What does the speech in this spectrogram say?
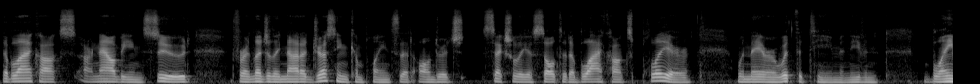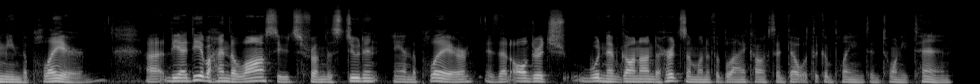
The Blackhawks are now being sued for allegedly not addressing complaints that Aldrich sexually assaulted a Blackhawks player when they were with the team and even blaming the player. Uh, the idea behind the lawsuits from the student and the player is that Aldrich wouldn't have gone on to hurt someone if the Blackhawks had dealt with the complaint in 2010.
